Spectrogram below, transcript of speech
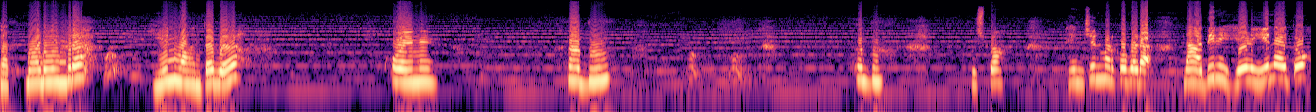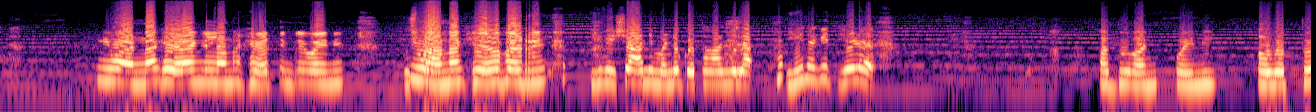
ತಪ್ಪು ಮಾಡಿ ಅಂದ್ರ ಏನ್ವಾ ಅಂತದ? ವೈನಿ ಅದು ಅದು. ಪುಷ್ಪ ಟೆನ್ಷನ್ ಮಾಡ್ಕೋಬೇಡ. ನಾ ಅದೀನಿ ಹೇಳಿ ಏನಾಯ್ತು? ನೀವು ಅಣ್ಣಾಗ ಹೇಳಂಗಿಲ್ಲ ಅಂದ್ರೆ ಹೇಳ್ತೀನ್ರಿ ವೈನಿ. ನೀವು ಅಣ್ಣಾಗ ಹೇಳ್ಬೇಡ್ರಿ. ಈ ವಿಷಯ ನಿಮ್ ಅಣ್ಣಗ್ ಗೊತ್ತಾಗಂಗಿಲ್ಲ. ಏನಾಗೈತಿ ಹೇಳ. ಅದು ಅನ್ ವೈನಿ ಅವತ್ತು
